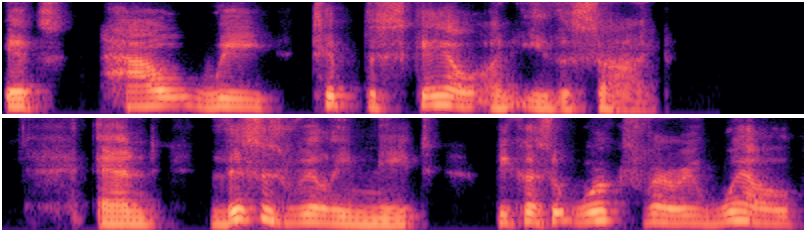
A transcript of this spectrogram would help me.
It's how we tip the scale on either side. And this is really neat because it works very well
